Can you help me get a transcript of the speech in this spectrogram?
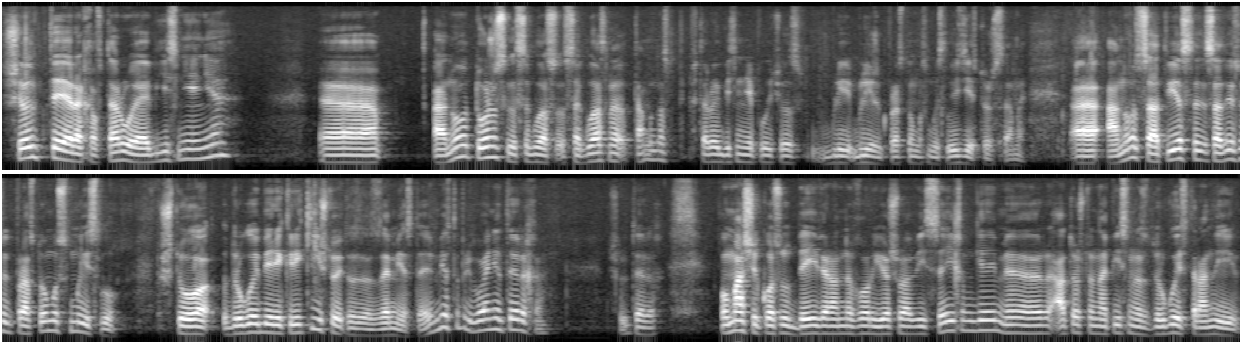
шельтераха. Второе объяснение. Э, оно тоже согласно, согласно, там у нас второе объяснение получилось ближе к простому смыслу, и здесь то же самое. Э, оно соответствует, соответствует простому смыслу, что другой берег реки, что это за место? Место пребывания Тераха, Шультерах. У Маши косу бейвера нагор Йошуа геймер, а то, что написано с другой стороны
